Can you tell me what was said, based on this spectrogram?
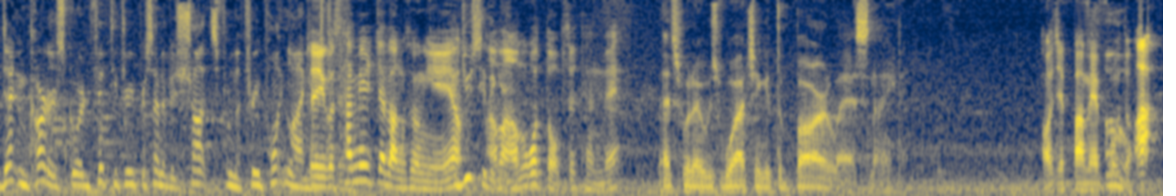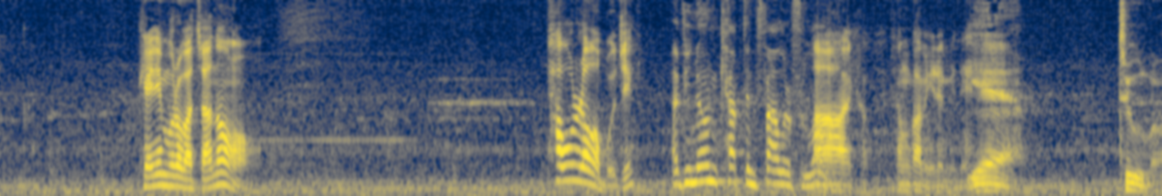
Denton Carter scored 53% of his shots from the three-point line 저 이거 yesterday. 3일째 방송이에요 Did you see the 아마 game? 아무것도 없을 텐데 That's what I was watching at the bar last night. 어젯밤에 보도 어. 아! 괜히 물어봤잖아 파울러가 뭐지? Have you known Captain Fowler for long? 아 경, 경감 이름이네 Yeah. Too long.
